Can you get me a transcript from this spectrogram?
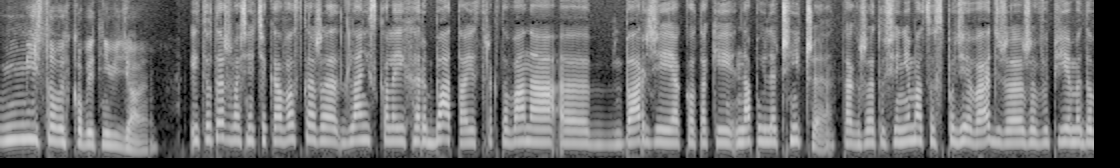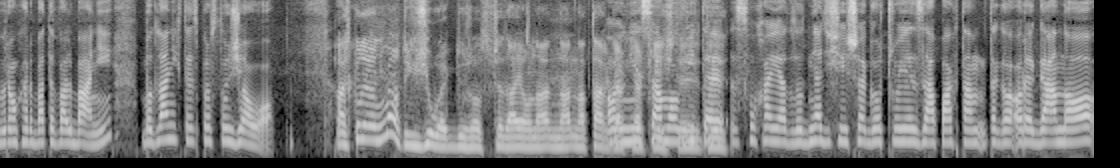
miejscowych kobiet nie widziałem. I tu też właśnie ciekawostka, że dla nich z kolei herbata jest traktowana e, bardziej jako taki napój leczniczy. Także tu się nie ma co spodziewać, że, że wypijemy dobrą herbatę w Albanii, bo dla nich to jest po prostu zioło. Ale z kolei oni mają tych ziółek dużo, sprzedają na, na, na targach. O jakieś, niesamowite. te- te- Słuchaj, ja do dnia dzisiejszego czuję zapach tam tego oregano,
